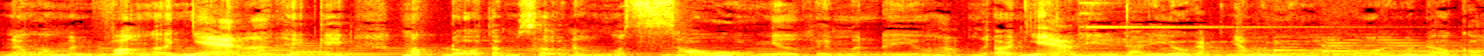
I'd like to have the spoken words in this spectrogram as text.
Nếu mà mình vẫn ở nhà đó thì cái mức độ tâm sự nó không có sâu như khi mình đi du học. Ở nhà thì ra đi vô gặp nhau nhiều quá rồi, mình đâu có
